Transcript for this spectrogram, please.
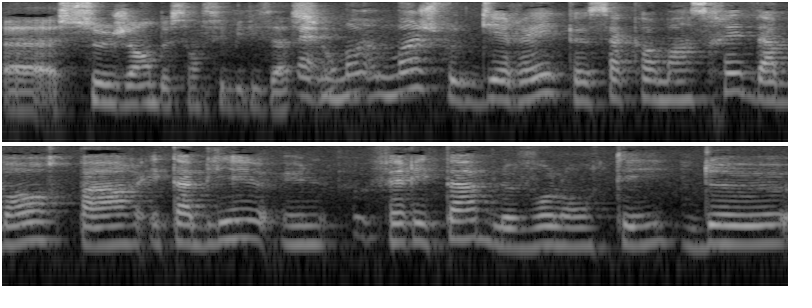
euh, ce genre de sensibilisation? Ben, moi, moi, je vous dirais que ça commencerait d'abord par établir une véritable volonté de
